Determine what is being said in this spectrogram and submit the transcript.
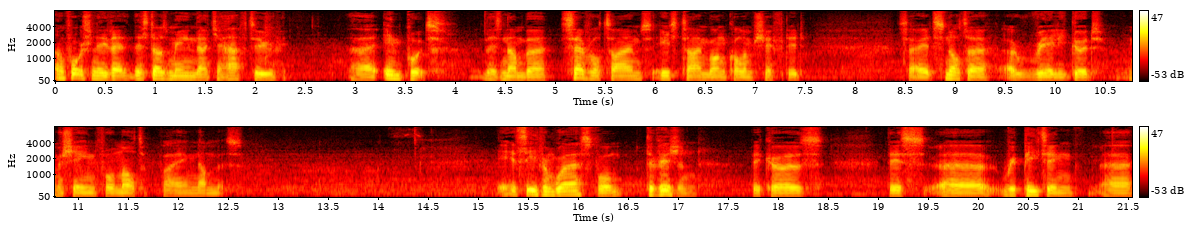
Unfortunately this does mean that you have to uh, input this number several times, each time one column shifted. So it's not a, a really good machine for multiplying numbers. It's even worse for division because this uh, repeating uh,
